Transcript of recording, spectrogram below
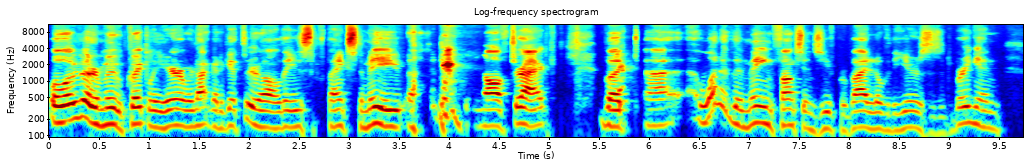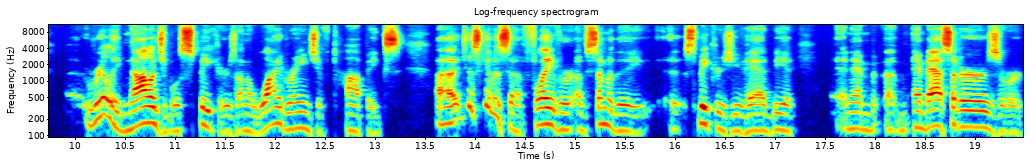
Well, we better move quickly here. We're not going to get through all these, thanks to me getting off track. But uh, one of the main functions you've provided over the years is to bring in really knowledgeable speakers on a wide range of topics. Uh, just give us a flavor of some of the uh, speakers you've had, be it an amb- uh, ambassadors or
